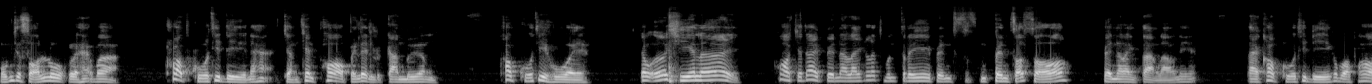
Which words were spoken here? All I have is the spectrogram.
ผมจะสอนลูกเลยฮะว่า ครอบครัวที่ดีนะฮะอย่างเช่นพ่อไปเล่นการเมือง ครอบครัวที่ห่วย เจ้าเออเชียร์เลย พ่อจะได้เป็นอะไรรัฐมนตรีเป็นเป็นสสเป็นอะไรต่างเหล่านี้แต่ครอบครัวที่ดีก็บอกพ่อ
